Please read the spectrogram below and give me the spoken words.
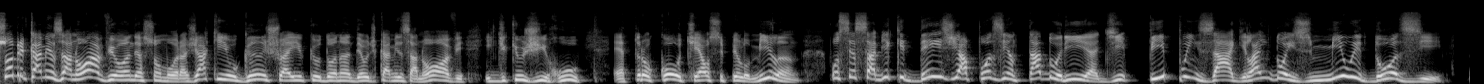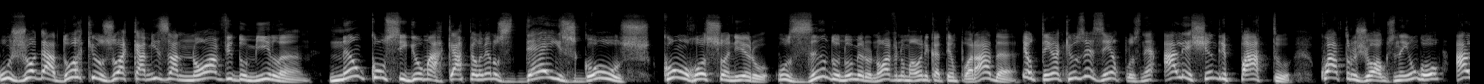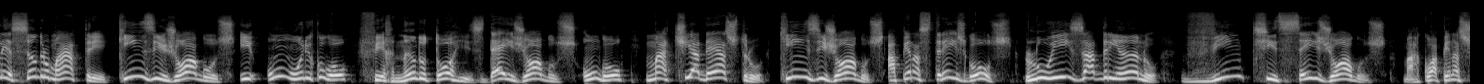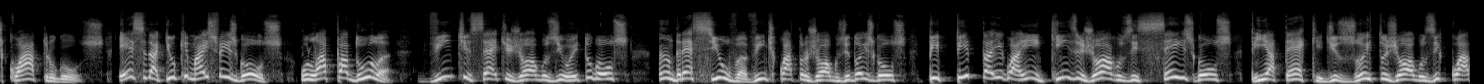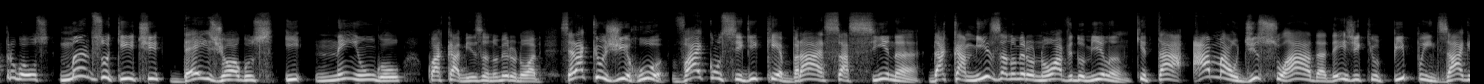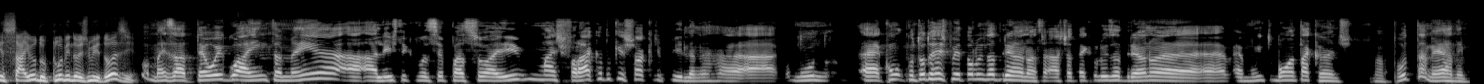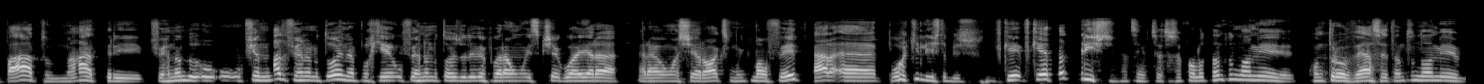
Sobre camisa 9, Anderson Moura, já que o gancho aí que o Donan deu de camisa 9 e de que o Giroud é, trocou o Chelsea pelo Milan, você sabia que desde a aposentadoria de Pipo Inzaghi lá em 2012, o jogador que usou a camisa 9 do Milan não conseguiu marcar pelo menos 10 gols com o Rossoneiro usando o número 9 numa única temporada? Eu tenho aqui os exemplos, né? Alexandre Pato, 4 jogos, nenhum gol. Alessandro Matri, 15 jogos e um único gol. Fernando Torres, 10 jogos, 1 gol. Matia Destro, 15 jogos, apenas 3 gols. Luiz Adriano, 26 jogos, marcou apenas 4 gols. Esse daqui o que mais fez gols, o Lapadula, 27 jogos e 8 gols. André Silva, 24 jogos e 2 gols. Pipita Higuaín, 15 jogos e 6 gols. Piatek, 18 jogos e 4 gols. Mandzukic, 10 jogos e nenhum gol com a camisa número 9. Será que o Giroud vai conseguir quebrar essa sina da camisa número 9 do Milan, que tá amaldiçoada desde que o Pipo Inzaghi saiu do clube em 2012? Pô, mas até o Higuaín também, a, a, lista que você passou aí, mais fraca do que choque de pilha, né? A, a, no, é, com, com todo respeito ao Luiz Adriano, acho, até que o Luiz Adriano é, é, é muito bom atacante. Mas puta merda, Empato, Matri, Fernando, o, o, o finado Fernando Torres, né? Porque o Fernando Torres do Liverpool era um, esse que chegou aí era, era uma Xerox muito mal feito. Cara, é, porra, que lista, bicho. Fiquei, fiquei até triste, assim, você, você falou tanto nome controverso e tanto nome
